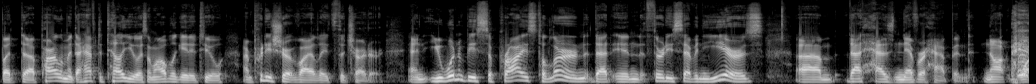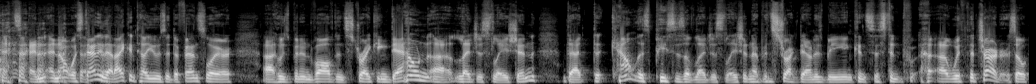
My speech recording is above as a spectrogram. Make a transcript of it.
but uh, Parliament, I have to tell you, as I'm obligated to, I'm pretty sure it violates the Charter. And you wouldn't be surprised to learn that in 37 years, um, that has never happened, not once. and, and, notwithstanding that, I can tell you as a defense lawyer uh, who's been involved in striking down uh, legislation that countless pieces of legislation have been struck down as being inconsistent uh, with the charter. So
